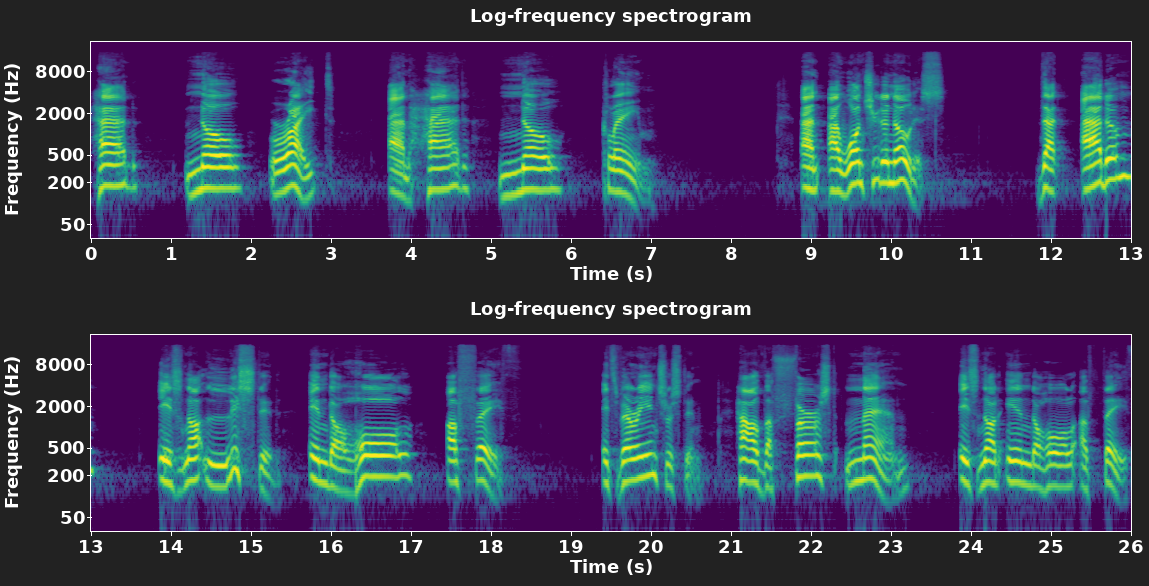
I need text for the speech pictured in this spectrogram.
had no right and had no claim. And I want you to notice that Adam is not listed in the hall of faith. It's very interesting how the first man is not in the hall of faith,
